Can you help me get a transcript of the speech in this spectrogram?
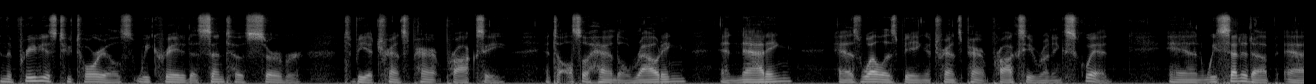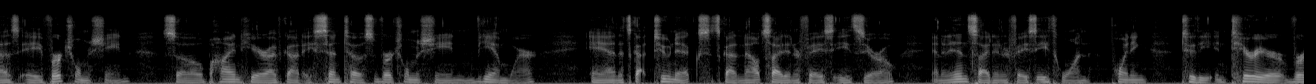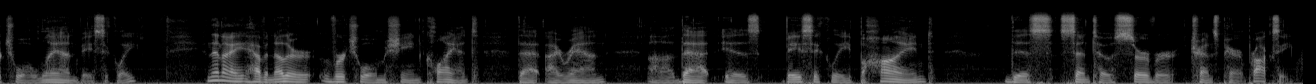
In the previous tutorials, we created a CentOS server to be a transparent proxy and to also handle routing and NATing as well as being a transparent proxy running Squid. And we set it up as a virtual machine. So behind here I've got a CentOS virtual machine in VMware and it's got two NICs. It's got an outside interface ETH0 and an inside interface ETH1 pointing to the interior virtual LAN basically. And then I have another virtual machine client that I ran uh, that is basically behind this CentOS server transparent proxy.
